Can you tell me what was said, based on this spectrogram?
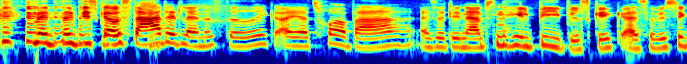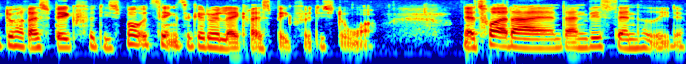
men, men vi skal jo starte et eller andet sted, ikke? Og jeg tror bare, altså det er nærmest sådan helt bibelsk, ikke? Altså hvis ikke du har respekt for de små ting, så kan du heller ikke respekt for de store. Jeg tror, der er, der er en vis sandhed i det.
